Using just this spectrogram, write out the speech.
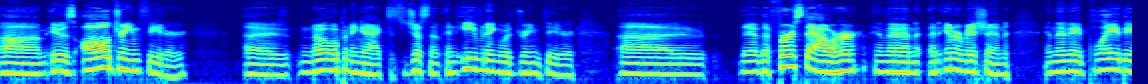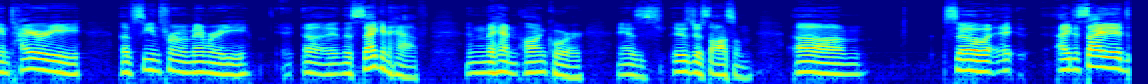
um it was all dream theater uh no opening act it's just an evening with dream theater uh they have the first hour and then an intermission and then they play the entirety of scenes from a memory uh in the second half and they had an encore it was it was just awesome. Um, so it, I decided,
